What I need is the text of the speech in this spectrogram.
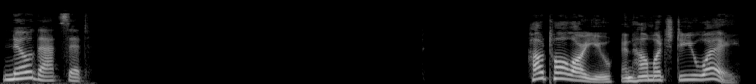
No, that's it. How tall are you and how much do you weigh?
